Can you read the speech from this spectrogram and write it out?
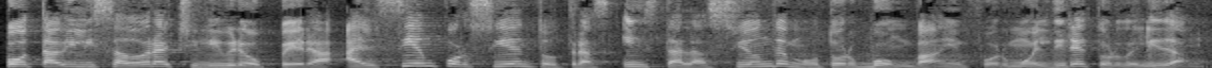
Potabilizadora Chilibre opera al 100% tras instalación de motor bomba, informó el director del IDAN.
